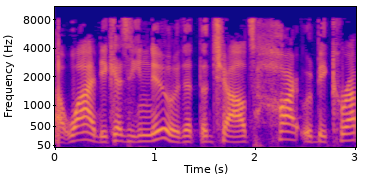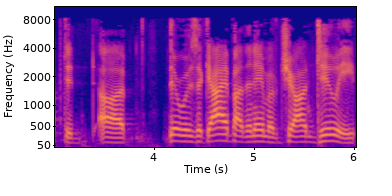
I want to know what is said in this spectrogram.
Uh, why? Because he knew that the child's heart would be corrupted. Uh, there was a guy by the name of John Dewey.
